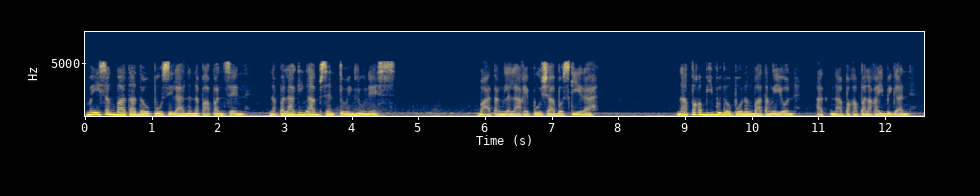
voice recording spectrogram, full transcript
may isang bata daw po sila na napapansin na palaging absent tuwing lunes. Batang lalaki po siya, Boss Kira. Napakabibo daw po ng batang iyon at napakapalakaibigan.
